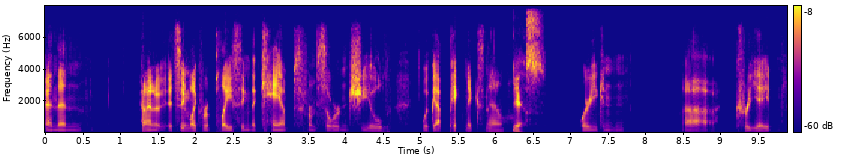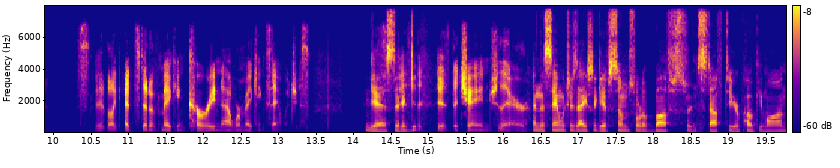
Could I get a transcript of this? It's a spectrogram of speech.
and then kind of it seemed like replacing the camps from Sword and Shield. We've got picnics now, Yes. where you can uh, create like instead of making curry, now we're making sandwiches. Yes, and is, it the, is the change there. and the sandwiches actually give some sort of buffs and stuff to your Pokemon.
